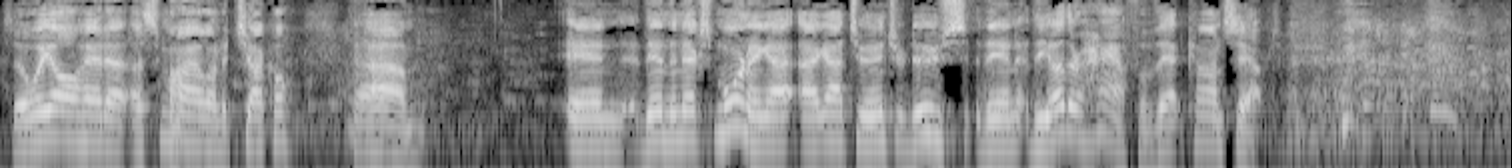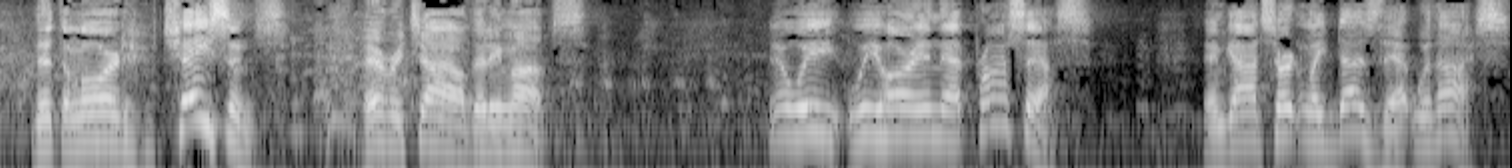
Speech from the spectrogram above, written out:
so we all had a, a smile and a chuckle. Um, and then the next morning, I, I got to introduce then the other half of that concept. that the Lord chastens every child that He loves. You know, we, we are in that process. And God certainly does that with us.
